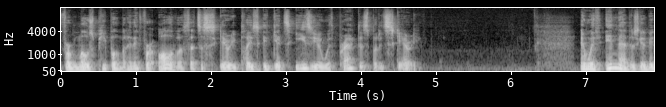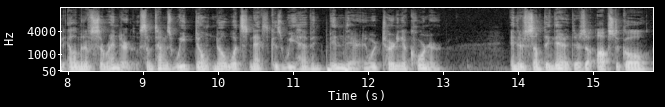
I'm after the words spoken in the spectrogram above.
for most people, but I think for all of us, that's a scary place. It gets easier with practice, but it's scary. And within that, there's going to be an element of surrender. Sometimes we don't know what's next because we haven't been there and we're turning a corner and there's something there. There's an obstacle,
